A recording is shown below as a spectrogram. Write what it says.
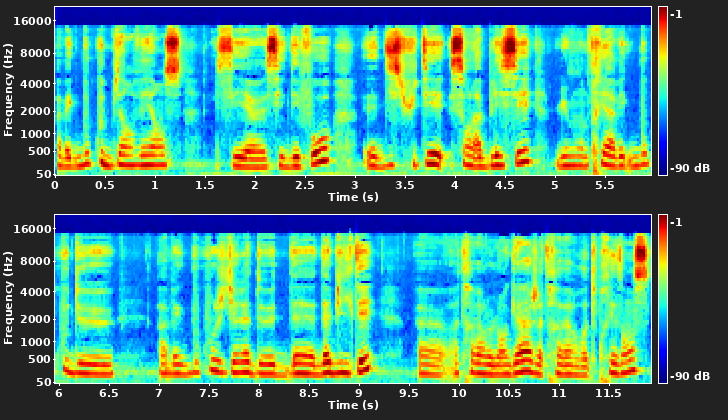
avec beaucoup de bienveillance, ses, ses défauts, discuter sans la blesser, lui montrer avec beaucoup de, avec beaucoup, je dirais, d'habileté, euh, à travers le langage, à travers votre présence,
